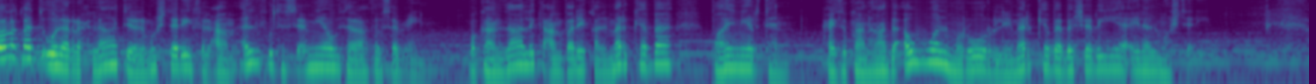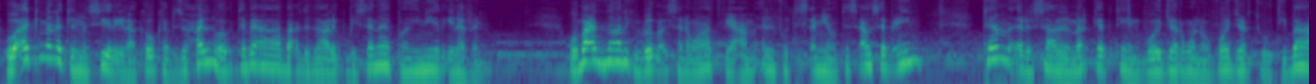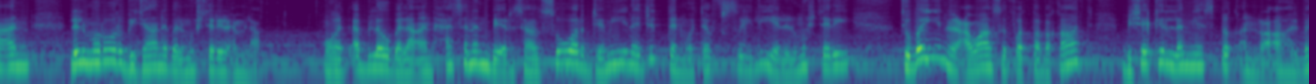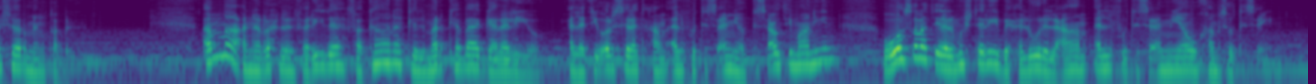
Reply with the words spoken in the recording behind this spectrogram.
انطلقت أولى الرحلات إلى المشتري في العام 1973 وكان ذلك عن طريق المركبة بايونير 10 حيث كان هذا أول مرور لمركبة بشرية إلى المشتري. وأكملت المسير إلى كوكب زحل وتبعها بعد ذلك بسنة بايونير 11 وبعد ذلك ببضع سنوات في عام 1979 تم إرسال المركبتين فويجر 1 وفويجر 2 تباعا للمرور بجانب المشتري العملاق. وقد أبلوا بلاء حسنا بإرسال صور جميلة جدا وتفصيلية للمشتري تبين العواصف والطبقات بشكل لم يسبق أن رآه البشر من قبل. أما عن الرحلة الفريدة فكانت للمركبة غاليليو التي أرسلت عام 1989 ووصلت إلى المشتري بحلول العام 1995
